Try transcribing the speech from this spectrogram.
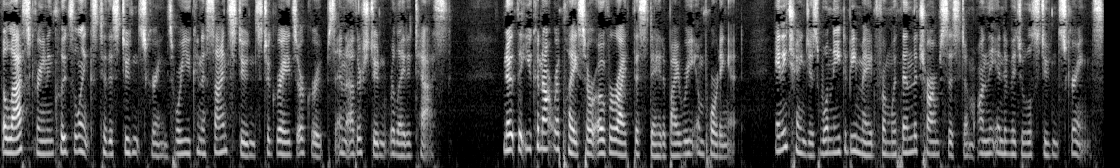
The last screen includes links to the student screens where you can assign students to grades or groups and other student-related tasks. Note that you cannot replace or overwrite this data by re-importing it. Any changes will need to be made from within the CHARM system on the individual student screens.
